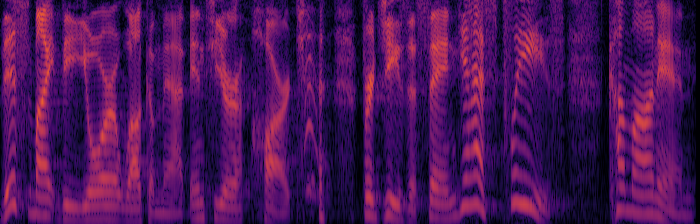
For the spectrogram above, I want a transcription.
this might be your welcome mat into your heart for Jesus, saying, Yes, please, come on in.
